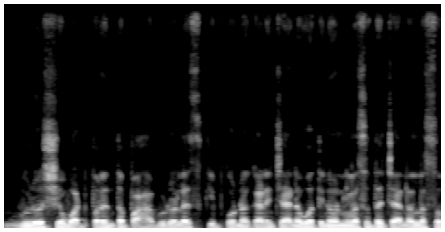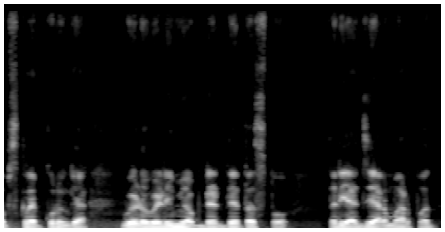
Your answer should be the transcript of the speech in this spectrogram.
व्हिडिओ शेवटपर्यंत पहा. व्हिडिओला स्किप करू नका आणि चॅनलवरती नोंदला सुद्धा चॅनलला सबस्क्राईब करून घ्या. वेळोवेळी मी अपडेट देत असतो. तर या जी आरमार्फत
